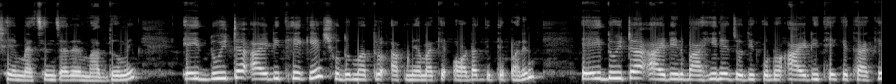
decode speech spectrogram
সেই মেসেঞ্জারের মাধ্যমে এই দুইটা আইডি থেকে শুধুমাত্র আপনি আমাকে অর্ডার দিতে পারেন। এই দুইটা আইডির বাহিরে যদি কোনো আইডি থেকে থাকে,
